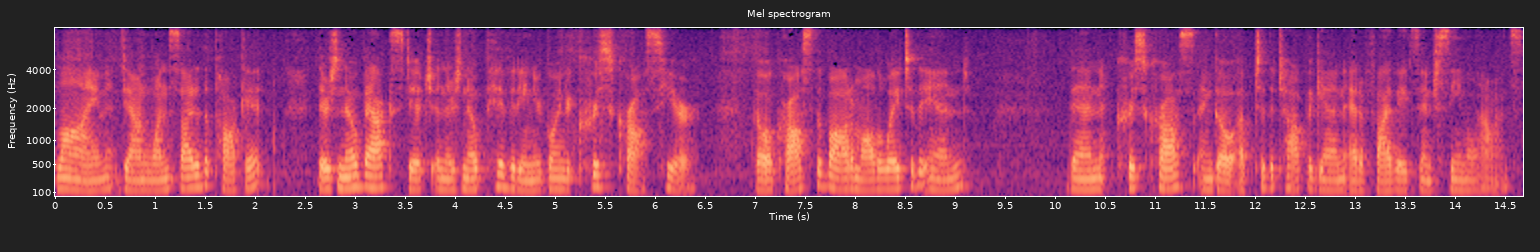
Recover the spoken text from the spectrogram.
line down one side of the pocket. There's no back stitch and there's no pivoting. You're going to crisscross here. Go across the bottom all the way to the end, then crisscross and go up to the top again at a 5 8 inch seam allowance.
